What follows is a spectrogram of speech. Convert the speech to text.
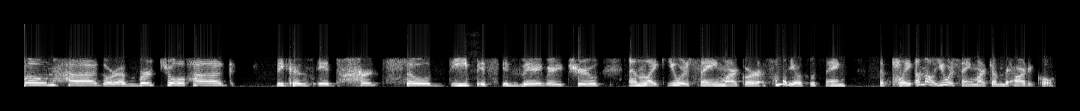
phone hug or a virtual hug because it hurts so deep. It's it's very very true. And like you were saying, Mark, or somebody else was saying, the play. Oh no, you were saying, Mark, on the article,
